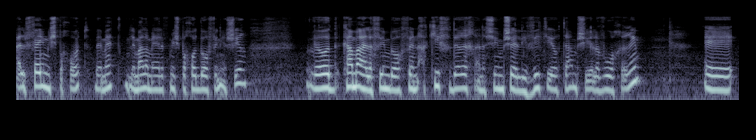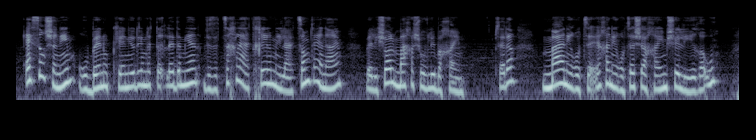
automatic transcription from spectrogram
אלפי משפחות, באמת, למעלה מאלף משפחות באופן ישיר, ועוד כמה אלפים באופן עקיף דרך אנשים שליוויתי אותם, שילוו אחרים. עשר שנים רובנו כן יודעים לדמיין, וזה צריך להתחיל מלעצום את העיניים ולשאול מה חשוב לי בחיים, בסדר? מה אני רוצה, איך אני רוצה שהחיים שלי ייראו. Mm-hmm.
